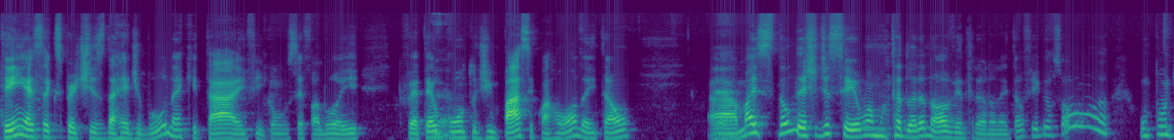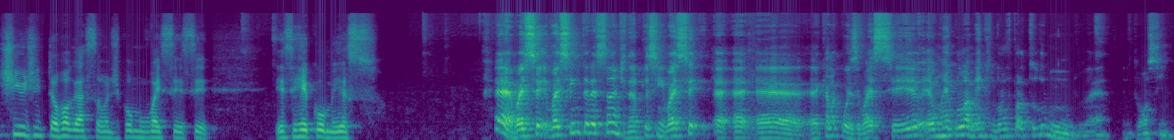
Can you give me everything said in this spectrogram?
tem essa expertise da Red Bull, né? Que tá, enfim, como você falou aí, foi até é. um ponto de impasse com a Honda, então. Uh, é. Mas não deixa de ser uma montadora nova entrando, né? Então fica só um, um pontinho de interrogação de como vai ser esse, esse recomeço é, vai ser, vai ser interessante, né? Porque assim, vai ser é, é, é, é aquela coisa, vai ser é um regulamento novo para todo mundo, né? Então assim,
